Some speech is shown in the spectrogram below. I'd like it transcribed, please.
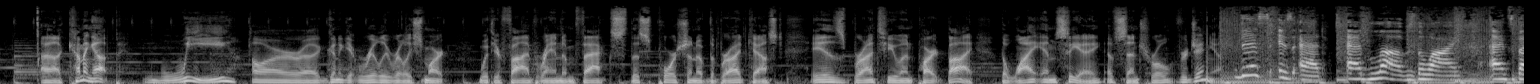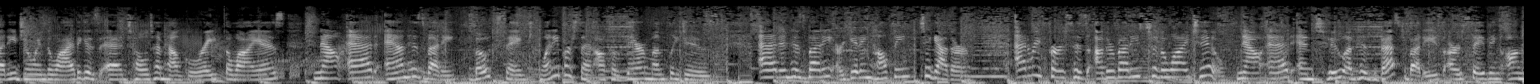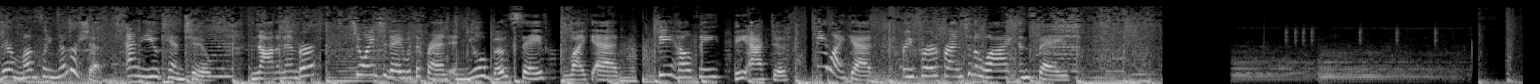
Uh, coming up, we are uh, going to get really, really smart with your five random facts. This portion of the broadcast is brought to you in part by the YMCA of Central Virginia. This is Ed. Ed loves the Y. Ed's buddy joined the Y because Ed told him how great the Y is. Now, Ed and his buddy both saved 20% off of their monthly dues. Ed and his buddy are getting healthy together. Ed refers his other buddies to the Y too. Now Ed and two of his best buddies are saving on their monthly membership. And you can too. Not a member? Join today with a friend and you'll both save like Ed. Be healthy, be active, be like Ed. Refer a friend to the Y and save.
